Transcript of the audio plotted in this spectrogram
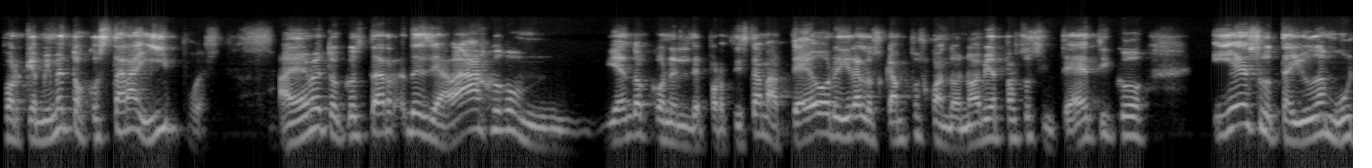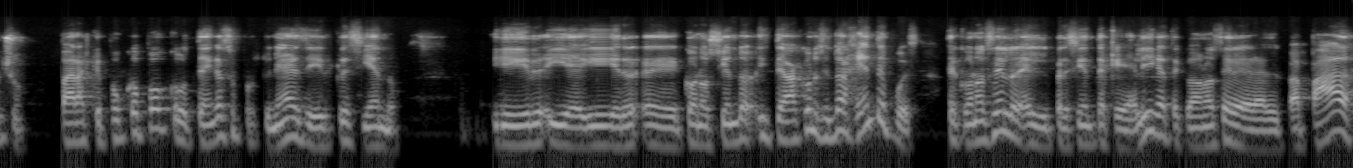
porque a mí me tocó estar ahí, pues. A mí me tocó estar desde abajo, viendo con el deportista amateur, ir a los campos cuando no había pasto sintético, y eso te ayuda mucho para que poco a poco tengas oportunidades de ir creciendo. Ir, y ir eh, conociendo, y te va conociendo la gente, pues. Te conoce el, el presidente de aquella liga, te conoce el, el papá,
